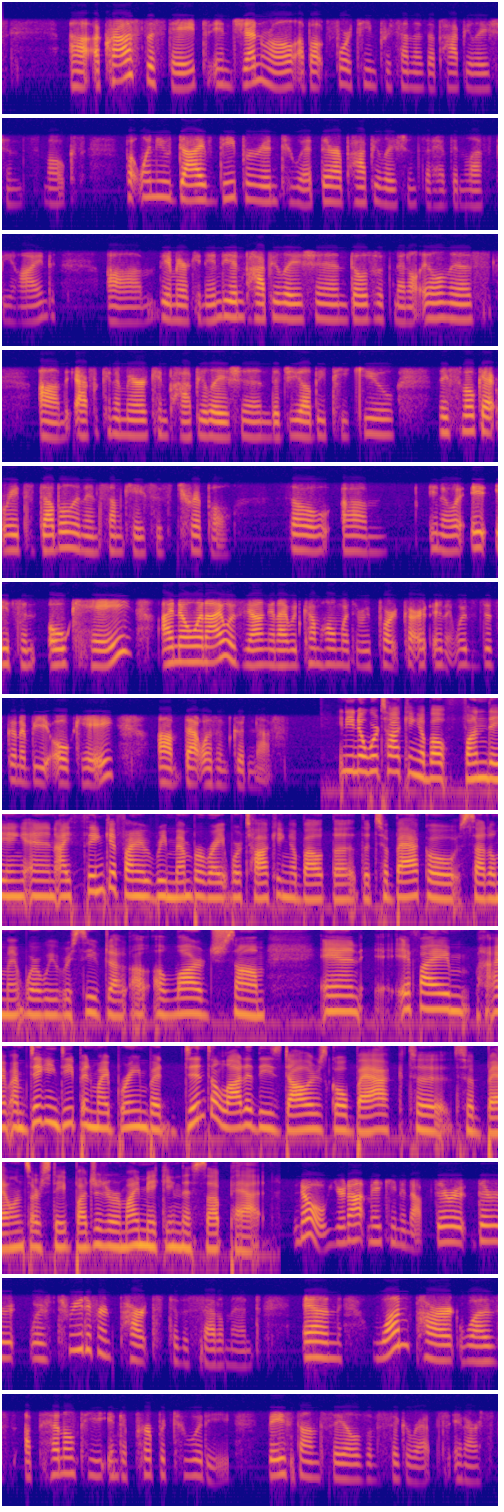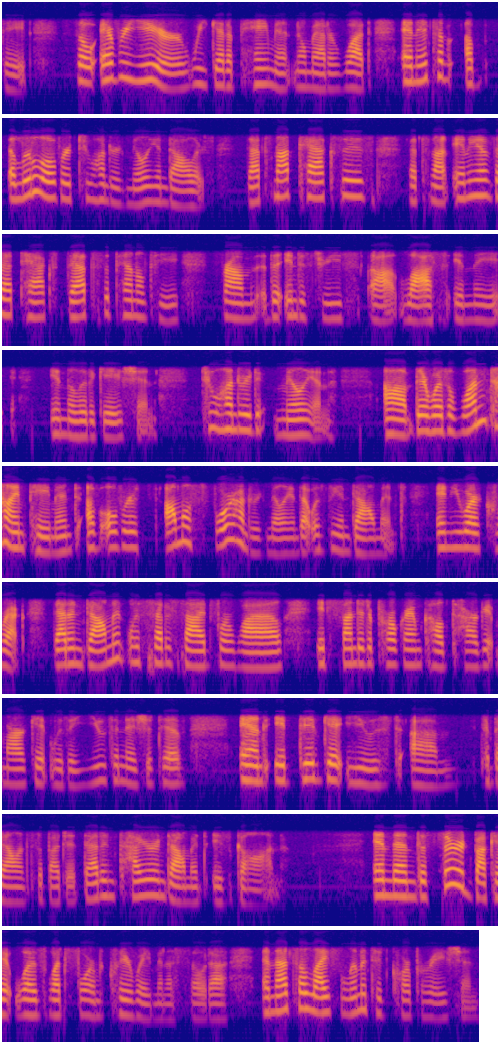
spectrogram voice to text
uh, across the state, in general, about 14% of the population smokes. But when you dive deeper into it, there are populations that have been left behind. Um, the American Indian population, those with mental illness, um, the African American population, the GLBTQ, they smoke at rates double and in some cases triple. So um, you know it, it's an okay. I know when i was young and i would come home with a report card and it was just going to be okay um, that wasn't good enough. And you know we're talking about funding and i think if i remember right we're talking about the, the tobacco settlement where we received a, a, a large sum. And if I'm, I'm digging deep in my brain, but didn't a lot of these dollars go back to to balance our state budget, or am I making this up, Pat? No, you're not making it up. There, there were three different parts to the settlement, and one part was a penalty into perpetuity based on sales of cigarettes in our state. So every year we get a payment no matter what, and it's a, a, a little over $200 million. That's not taxes, that's not any of that tax, that's the penalty from the industry's uh, loss in the in the litigation. 200 million. Uh, there was a one-time payment of over almost 400 million. That was the endowment. And you are correct. That endowment was set aside for a while. It funded a program called Target Market with a youth initiative, and it did get used um, to balance the budget. That entire endowment is gone. And then the third bucket was what formed Clearway Minnesota, and that's a life limited corporation.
